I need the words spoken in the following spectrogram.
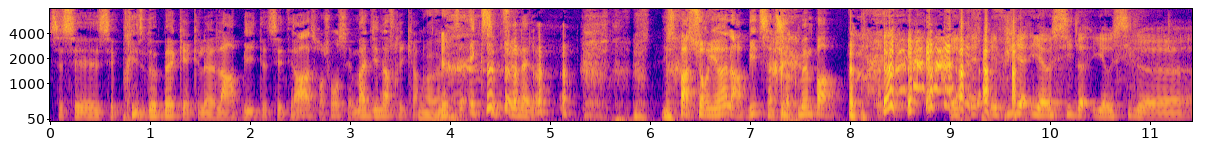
C'est ces, ces prises de bec avec l'arbitre, etc. Franchement, c'est Made in Africa. Ouais. C'est exceptionnel. Il se passe rien, l'arbitre, ça le choque même pas. Et, et- et puis il y a- il y, a aussi le, il y a aussi le, euh,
